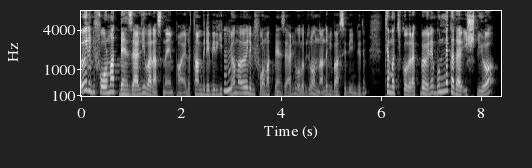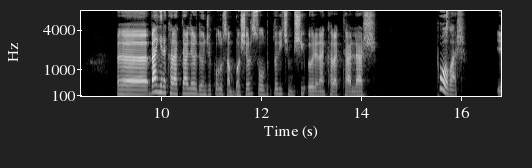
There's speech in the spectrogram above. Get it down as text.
Öyle bir format benzerliği var aslında Empire'la. Tam birebir gitmiyor ama öyle bir format benzerliği olabilir. Ondan da bir bahsedeyim dedim. Tematik olarak böyle. Bu ne kadar işliyor? Ee, ben yine karakterlere dönecek olursam başarısız oldukları için bir şey öğrenen karakterler Poe var. ee,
